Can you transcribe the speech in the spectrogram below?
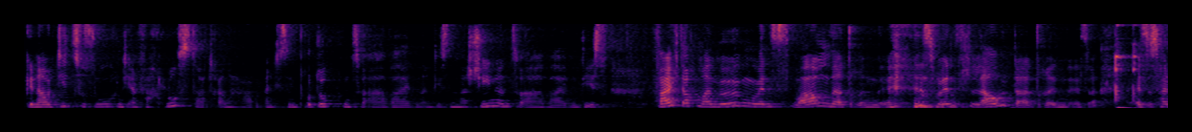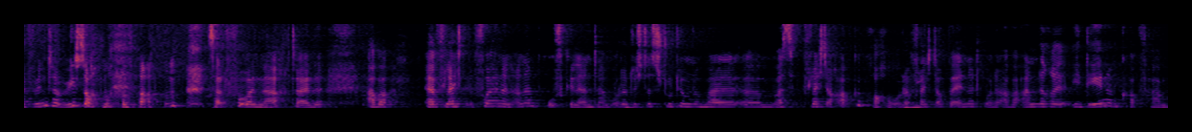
genau die zu suchen, die einfach Lust daran haben, an diesen Produkten zu arbeiten, an diesen Maschinen zu arbeiten, die es vielleicht auch mal mögen, wenn es warm da drin ist, wenn es laut da drin ist. Es ist halt Winter wie Sommer warm, es hat Vor- und Nachteile, aber äh, vielleicht vorher einen anderen Beruf gelernt haben oder durch das Studium nochmal, ähm, was vielleicht auch abgebrochen oder mhm. vielleicht auch beendet wurde, aber andere Ideen im Kopf haben.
